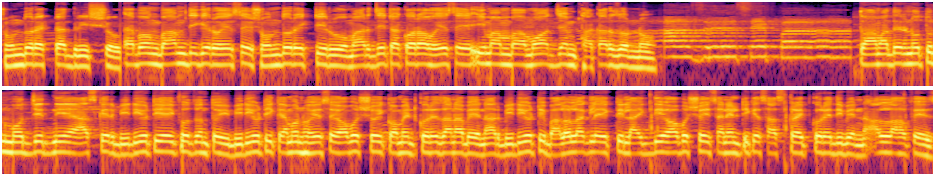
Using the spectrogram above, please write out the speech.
সুন্দর একটা দৃশ্য। এবং বাম দিকে রয়েছে সুন্দর একটি রুম, আর যেটা করা হয়েছে ইমাম বা মোয়াজ্জেম থাকার জন্য। তো আমাদের নতুন মসজিদ নিয়ে আজকের ভিডিওটি এই পর্যন্তই। ভিডিওটি কেমন হয়েছে অবশ্যই কমেন্ট করে জানাবেন। আর ভিডিওটি ভালো লাগলে একটি লাইক দিয়ে অবশ্যই চ্যানেলটিকে সাবস্ক্রাইব করে দিবেন। আল্লাহ হাফেজ।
